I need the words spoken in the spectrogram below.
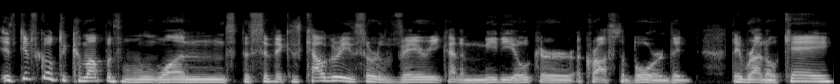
it's difficult to come up with one specific because Calgary is sort of very kind of mediocre across the board. They they run okay.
